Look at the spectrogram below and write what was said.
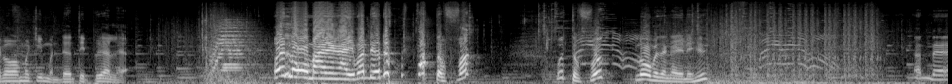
เพราะว่าเมื่อกี้เหมือนเดินติดเพื่อนเลยเฮ้ยโลมายังไงวะเดี๋ยว what the fuck what the fuck โลมายังไงเนี่ยฮึอันแน่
